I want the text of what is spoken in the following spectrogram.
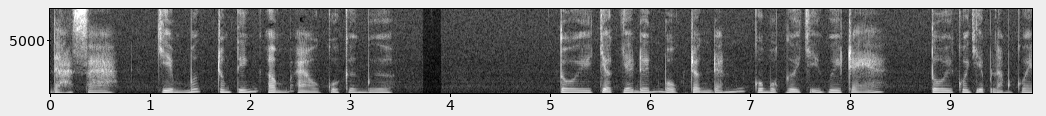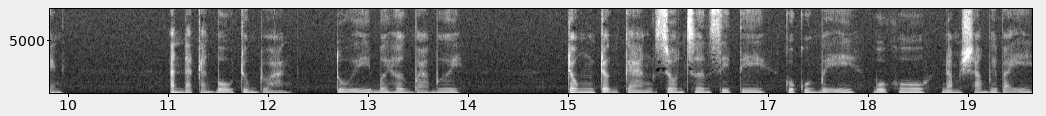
đã xa, chìm mất trong tiếng ầm ào của cơn mưa. Tôi chợt nhớ đến một trận đánh của một người chỉ huy trẻ tôi có dịp làm quen. Anh là cán bộ trung đoàn, tuổi mới hơn 30. Trong trận càn Johnson City của quân Mỹ mùa khô năm 67,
